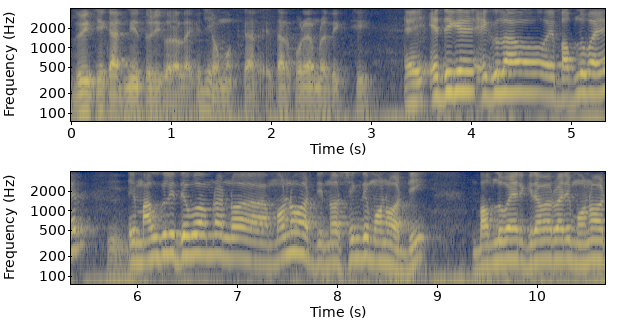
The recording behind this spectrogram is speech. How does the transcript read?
দুই ইঞ্চি কাঠ নিয়ে তৈরি করা লাগে চমৎকার। তারপরে আমরা দেখছি। এই এদিকে এগুলাও এই বাবলু ভাইয়ের। এই মালগুলি দেবো আমরা মনোহর দিই নরসিংদী মনোহর দিই বাবলু ভাইয়ের গ্রামের বাড়ি মনোহর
